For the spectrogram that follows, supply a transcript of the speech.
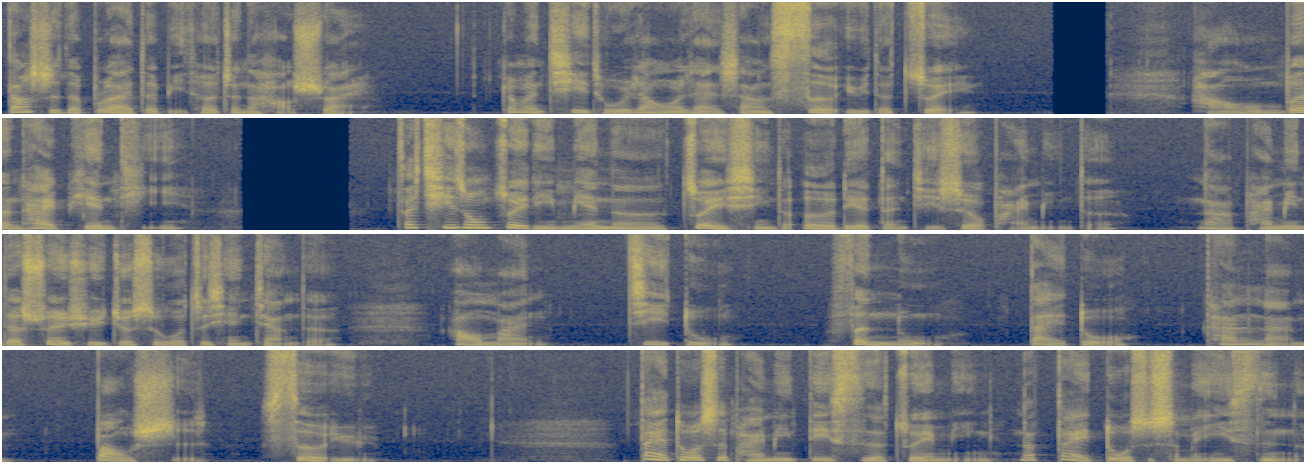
当时的布莱德比特真的好帅，根本企图让我染上色欲的罪。好，我们不能太偏题。在七宗罪里面呢，罪行的恶劣等级是有排名的。那排名的顺序就是我之前讲的：傲慢、嫉妒、愤怒、怠惰、贪婪、暴食、色欲。怠惰是排名第四的罪名。那怠惰是什么意思呢？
